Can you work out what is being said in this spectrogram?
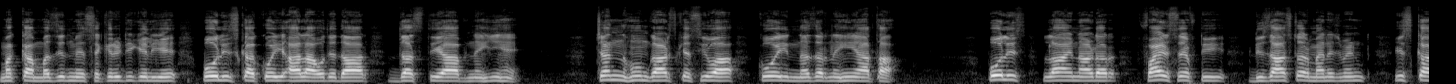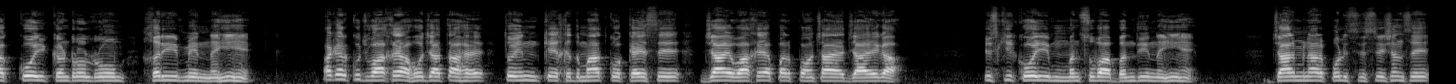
मक्का मस्जिद में सिक्योरिटी के लिए पुलिस का कोई आला अहदेदार दस्तियाब नहीं है। चंद होम गार्ड्स के सिवा कोई नज़र नहीं आता। Police law and order fire safety disaster management इसका कोई कंट्रोल रूम करीब में नहीं है। अगर कुछ वाक़ हो जाता है तो इनके खदमात को कैसे जाए वाक़ पर पहुँचाया जाएगा? इसकी कोई मनसूबा बंदी नहीं है। चार मीनार पुलिस स्टेशन से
